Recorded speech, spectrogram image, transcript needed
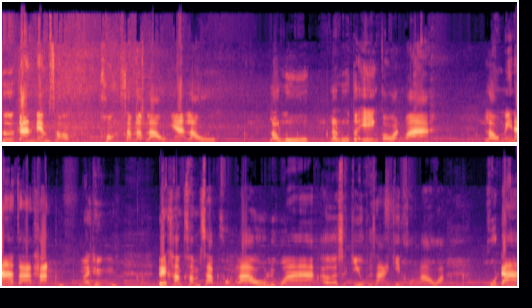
คือการเตรียมสอบ ของสำหรับเราอย่างเงี้ยเราเรารู้เรารู้ตัวเองก่อนว่า เราไม่น่าจะทันหมายถึงด้วยคำคำศัพท์ของเราหรือว่าเออสกิลภาษาอังกฤษของเราอะพูดได้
